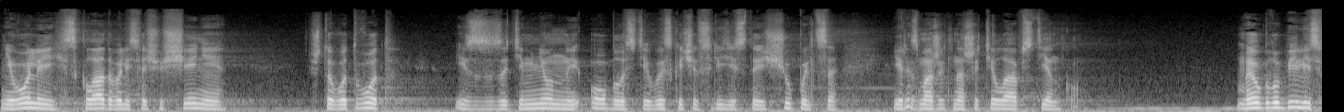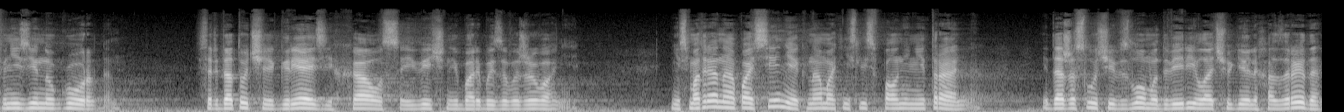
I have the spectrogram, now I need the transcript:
Неволей складывались ощущения, что вот-вот из затемненной области выскочит слизистое щупальце и размажет наши тела об стенку. Мы углубились в низину города, в средоточие грязи, хаоса и вечной борьбы за выживание. Несмотря на опасения, к нам отнеслись вполне нейтрально, и даже случай взлома двери лачуги Аль-Хазреда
